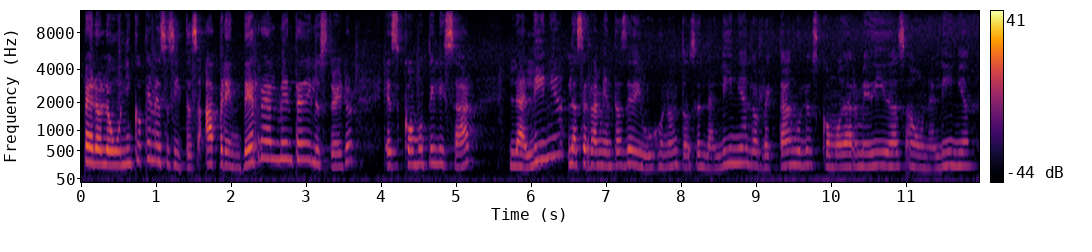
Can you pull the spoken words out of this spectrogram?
pero lo único que necesitas aprender realmente de Illustrator es cómo utilizar la línea, las herramientas de dibujo, ¿no? Entonces la línea, los rectángulos, cómo dar medidas a una línea,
